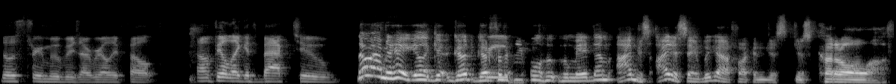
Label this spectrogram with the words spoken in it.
those three movies, I really felt. I don't feel like it's back to. No, I mean, hey, good, good, good for the people who, who made them. I'm just, I just say we gotta fucking just, just cut it all off.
